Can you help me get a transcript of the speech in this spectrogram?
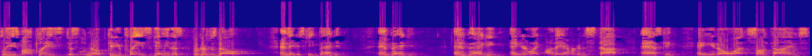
Please, mom, please, just, no, can you please give me this for Christmas? No. And they just keep begging and begging and begging. And you're like, are they ever going to stop asking? And you know what? Sometimes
